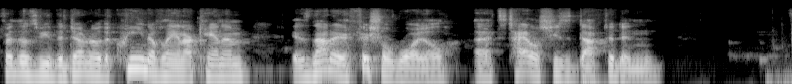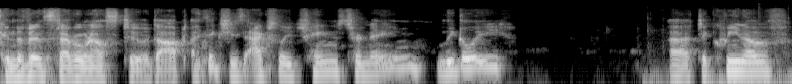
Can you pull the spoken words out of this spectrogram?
for those of you that don't know, the Queen of Lan Arcanym is not an official royal. Uh, it's a title she's adopted and convinced everyone else to adopt. I think she's actually changed her name legally uh, to Queen of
